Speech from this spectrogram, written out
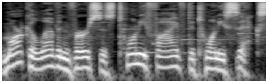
Mark 11 verses 25 to 26.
